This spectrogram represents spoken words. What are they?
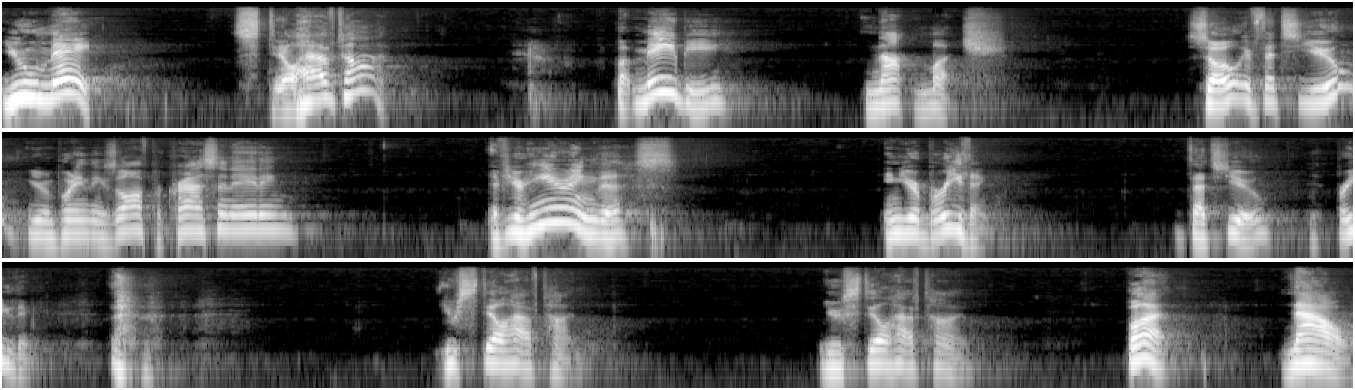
you may still have time but maybe not much. So, if that's you, you've been putting things off, procrastinating, if you're hearing this and you're breathing, if that's you, breathing, you still have time. You still have time. But now,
